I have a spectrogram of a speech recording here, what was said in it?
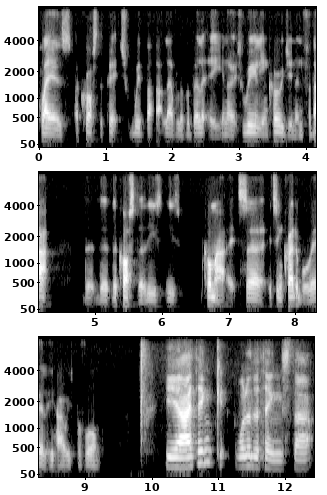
players across the pitch with that level of ability. You know, it's really encouraging, and for that, the the, the cost that he's he's come at, it's uh, it's incredible, really, how he's performed. Yeah, I think one of the things that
